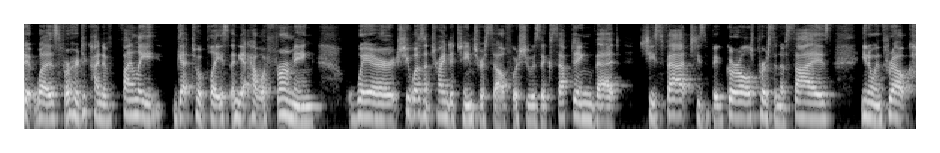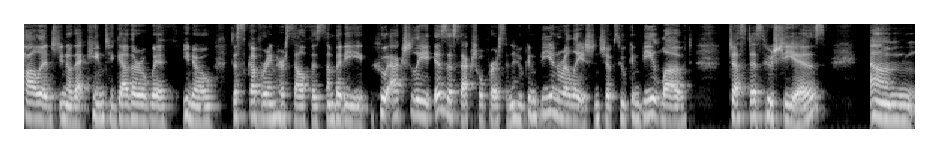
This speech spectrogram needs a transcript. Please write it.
it was for her to kind of finally get to a place and yet how affirming where she wasn't trying to change herself, where she was accepting that she's fat, she's a big girl, person of size, you know, and throughout college, you know, that came together with, you know, discovering herself as somebody who actually is a sexual person, who can be in relationships, who can be loved just as who she is. Um,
